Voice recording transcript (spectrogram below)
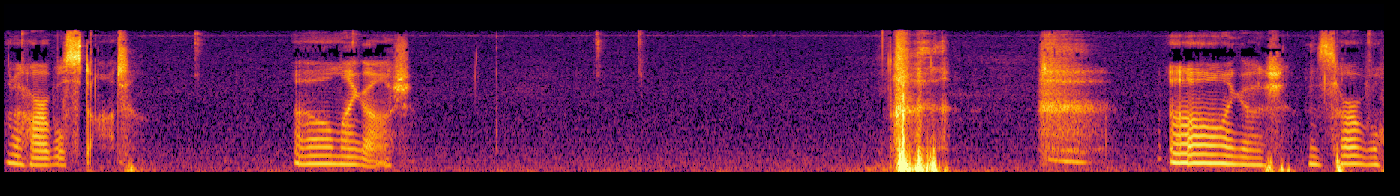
What a horrible start. Oh my gosh. oh my gosh, it's horrible.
